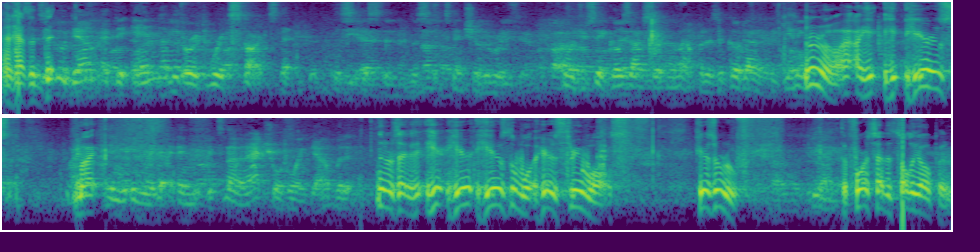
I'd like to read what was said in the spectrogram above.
and has Does a. Di- go down at the end of it, or where it starts? That this, this, this extension of the roof. Would you say it goes down a certain amount, but does it go down at the beginning? No, no, no. I, I, here's my, in, in and it's not an actual going down, but it, no, no. Here, here, here's the wall. Here's three walls. Here's a roof. The fourth side is totally open.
